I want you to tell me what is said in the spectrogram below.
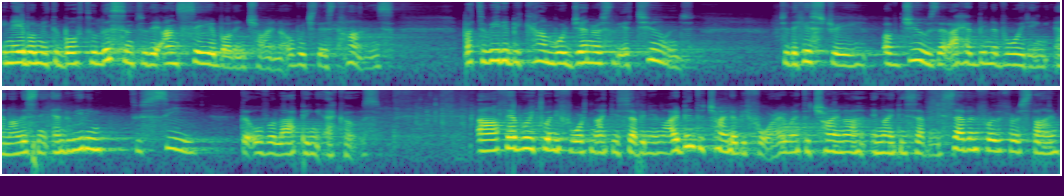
enabled me to both to listen to the unsayable in China, of which there's tons, but to really become more generously attuned to the history of Jews that I had been avoiding and listening and reading to see the overlapping echoes. Uh, February 24th, 1979. I'd been to China before. I went to China in 1977 for the first time,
